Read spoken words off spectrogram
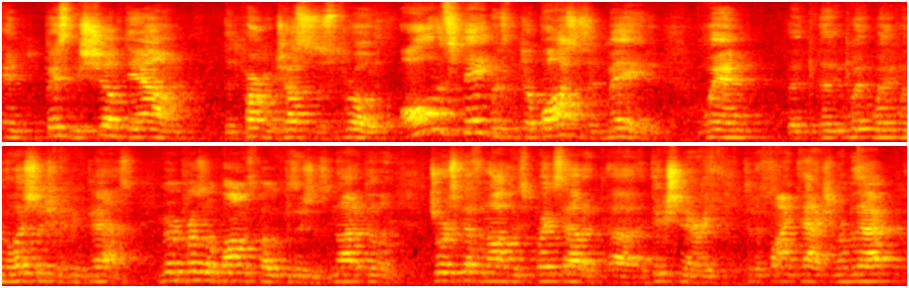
and basically shoved down the Department of Justice's throat all the statements that their bosses had made when the, the, when, when the legislation was being passed. Remember President Obama's public position, it's not a penalty. George Stephanopoulos breaks out a, uh, a dictionary to define tax. Remember that?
